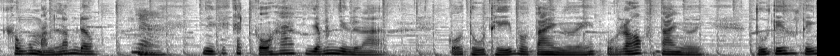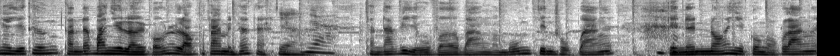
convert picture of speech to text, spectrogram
không có mạnh lắm đâu. Yeah. Nhưng cái cách cổ hát giống như là cổ thủ thủy vô tai người cổ rót vô tai người thủ tiếng thủ nghe dễ thương thành ra bao nhiêu lời cổ nó lọt vào tai mình hết à yeah. Yeah. thành ra ví dụ vợ bạn mà muốn chinh phục bạn á thì nên nói như cô Ngọc Lan á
